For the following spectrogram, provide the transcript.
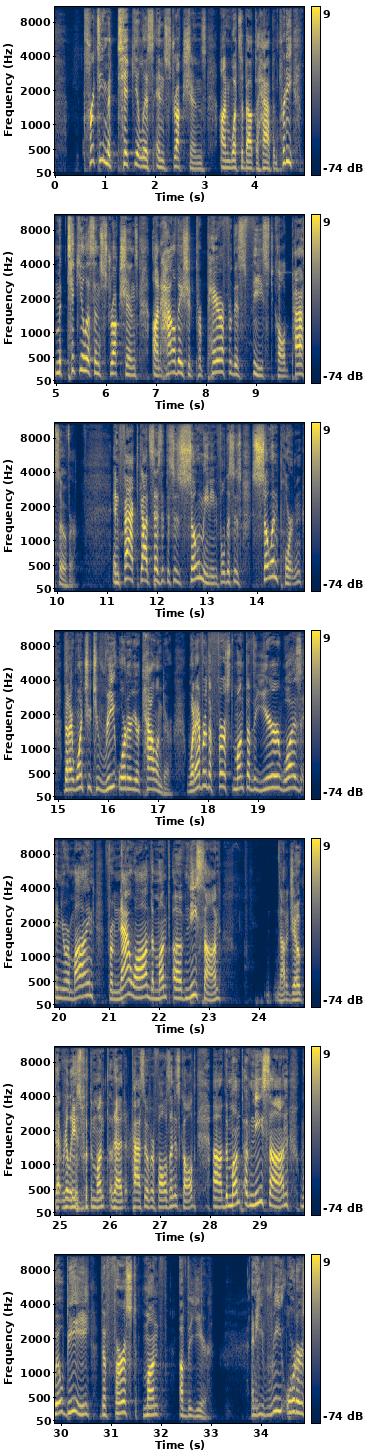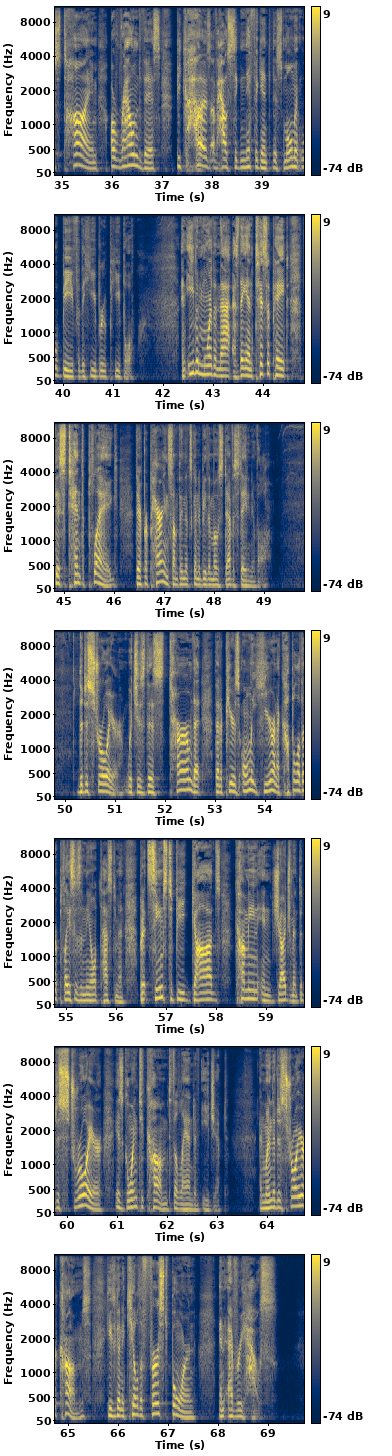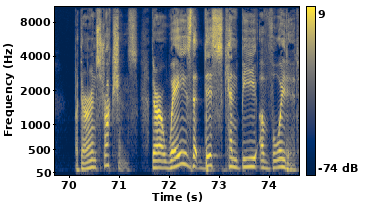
pretty meticulous instructions on what's about to happen, pretty meticulous instructions on how they should prepare for this feast called Passover. In fact, God says that this is so meaningful, this is so important that I want you to reorder your calendar. Whatever the first month of the year was in your mind, from now on, the month of Nisan, not a joke, that really is what the month that Passover falls in is called. Uh, the month of Nisan will be the first month of the year. And he reorders time around this because of how significant this moment will be for the Hebrew people. And even more than that, as they anticipate this 10th plague, they're preparing something that's going to be the most devastating of all. The destroyer, which is this term that, that appears only here and a couple other places in the Old Testament, but it seems to be God's coming in judgment. The destroyer is going to come to the land of Egypt. And when the destroyer comes, he's going to kill the firstborn in every house. But there are instructions. There are ways that this can be avoided.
